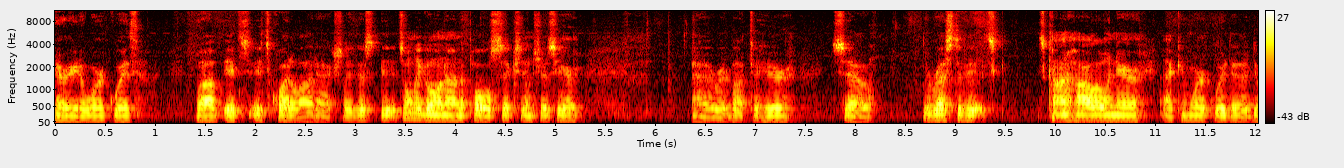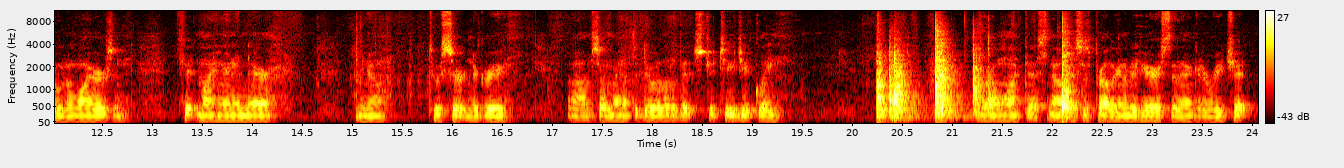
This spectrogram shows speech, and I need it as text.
area to work with. Well, it's it's quite a lot actually. This it's only going on the pole six inches here, uh, right about to here. So the rest of it, it's it's kind of hollow in there. I can work with uh, doing the wires and fitting my hand in there, you know, to a certain degree. Um, so I'm gonna have to do a little bit strategically where I want this. Now this is probably gonna be here, so then I'm gonna reach it.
